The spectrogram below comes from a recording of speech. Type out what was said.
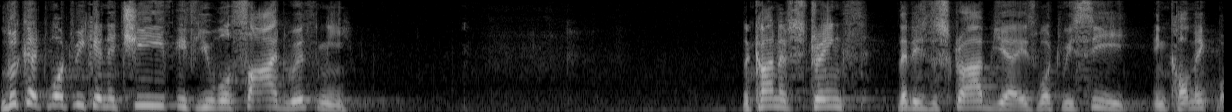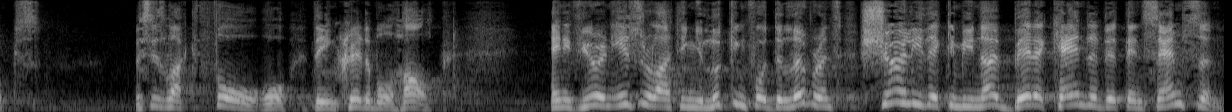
Look at what we can achieve if you will side with me. The kind of strength that is described here is what we see in comic books. This is like Thor or the Incredible Hulk. And if you're an Israelite and you're looking for deliverance, surely there can be no better candidate than Samson.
